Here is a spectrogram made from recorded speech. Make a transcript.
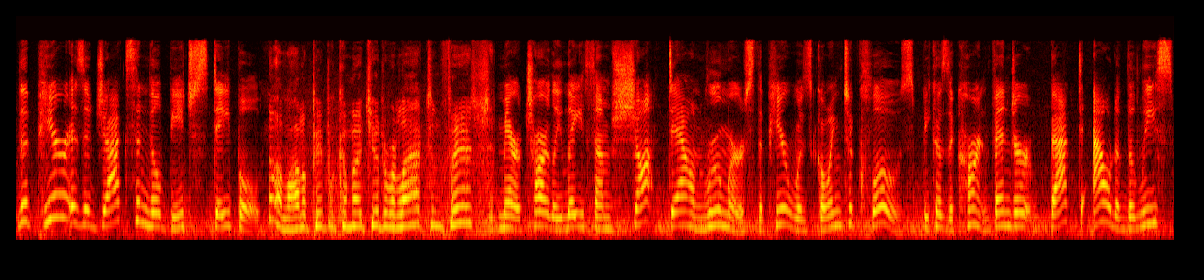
The pier is a Jacksonville Beach staple. A lot of people come out here to relax and fish. Mayor Charlie Latham shot down rumors the pier was going to close because the current vendor backed out of the lease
